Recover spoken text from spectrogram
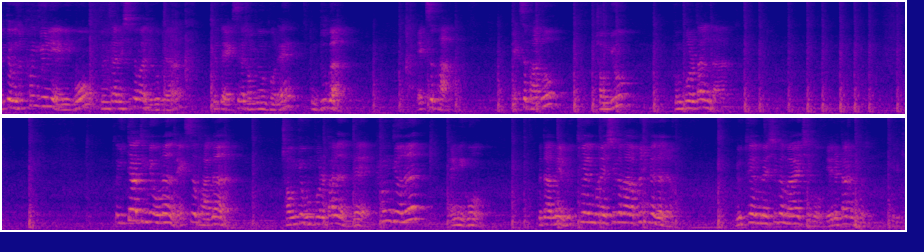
그때 여기서 평균이 m이고 분산이 시그마 제곱이야. 그때 x가 정규분포네. 그럼 누가 x 바 x 바도 정규 분포를 따른다. 그 이때 같은 경우는 x 바가 정규 분포를 따르는데 평균은 m이고 그 다음에 루트 n분의 시그마가 표준편차죠. 루트 n분의 시그마의 제곱 얘를 따르는 거지. 이렇게.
